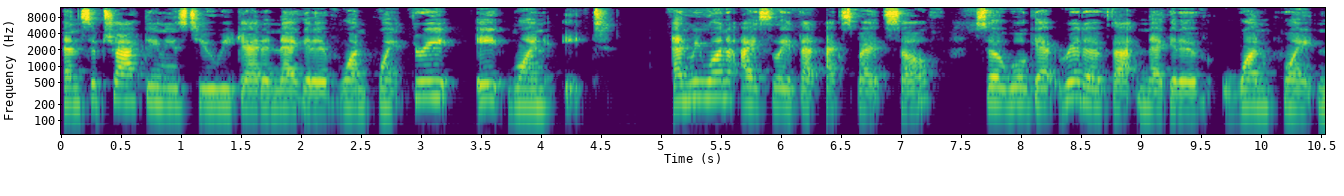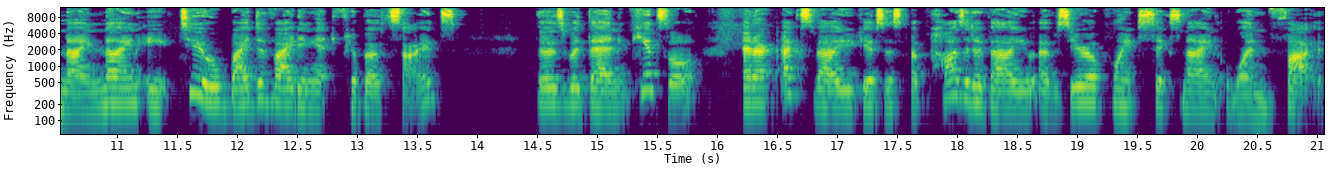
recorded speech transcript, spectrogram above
And subtracting these two, we get a negative 1.3818. And we want to isolate that x by itself, so we'll get rid of that negative 1.9982 by dividing it to both sides. Those would then cancel, and our x value gives us a positive value of 0.6915.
